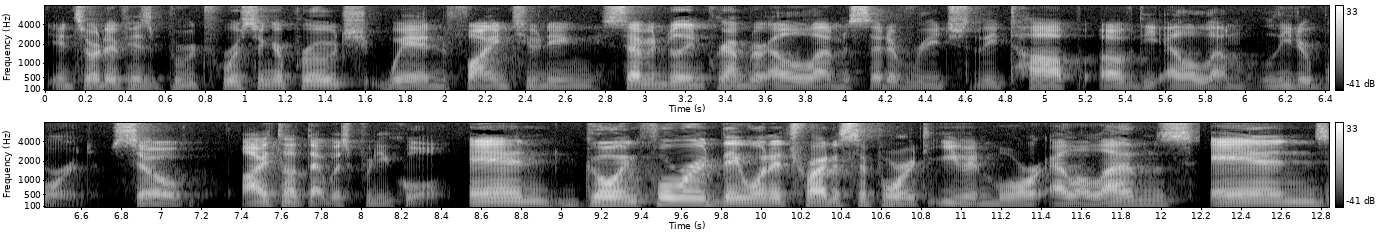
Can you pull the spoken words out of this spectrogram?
in sort of his brute forcing approach when fine tuning 7 billion parameter LLMs that have reached the top of the LLM leaderboard. So I thought that was pretty cool. And going forward, they want to try to support even more LLMs and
